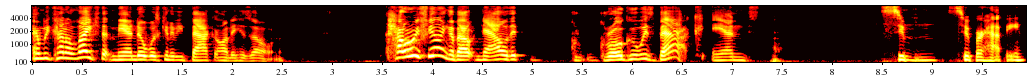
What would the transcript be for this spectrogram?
and we kind of liked that Mando was going to be back onto his own. How are we feeling about now that Grogu is back and Super, Mhm. super happy.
